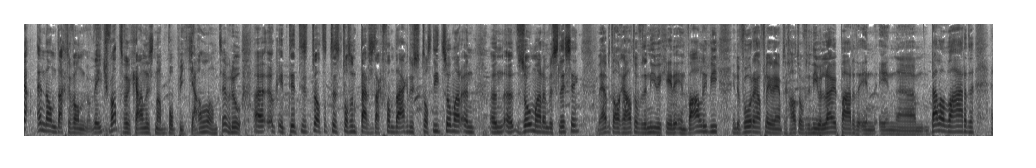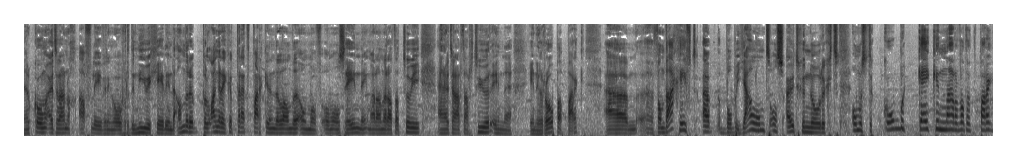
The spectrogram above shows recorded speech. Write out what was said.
Ja, en dan dachten we van, weet je wat, we gaan eens naar Bobbejaanland. Ik bedoel, okay, dit het, het was een persdag vandaag, dus het was niet zomaar een, een, zomaar een beslissing. We hebben het al gehad over de nieuwigheden in Walibi. In de vorige aflevering hebben we het gehad over de nieuwe luipaarden in, in um, Bellewaarde. En er komen uiteraard nog afleveringen over de nieuwigheden in de andere belangrijke pretparken in de landen om, om ons heen. Denk maar aan Ratatouille en uiteraard Arthur in, uh, in Europa Park. Um, uh, vandaag heeft uh, Bobbejaanland ons uitgenodigd om eens te komen kijken naar wat het park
